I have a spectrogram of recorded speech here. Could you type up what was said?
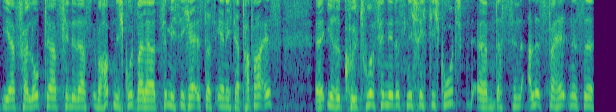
Ihr Verlobter findet das überhaupt nicht gut, weil er ziemlich sicher ist, dass er nicht der Papa ist. Äh, ihre Kultur findet es nicht richtig gut. Ähm, das sind alles Verhältnisse,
